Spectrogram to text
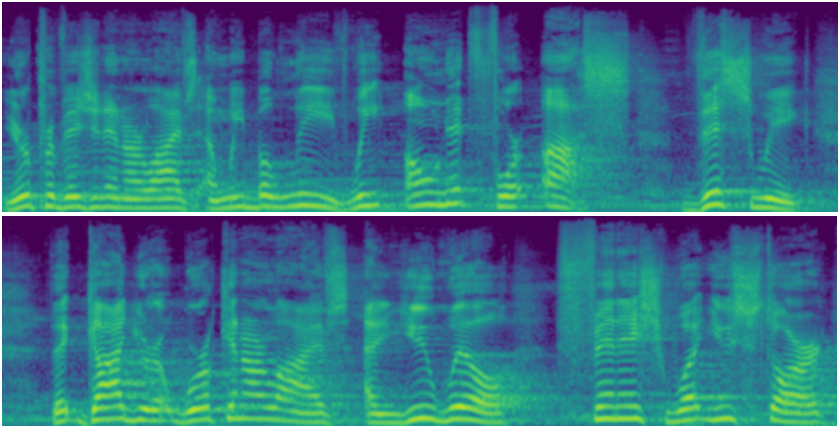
your provision in our lives, and we believe, we own it for us this week that God, you're at work in our lives and you will finish what you start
